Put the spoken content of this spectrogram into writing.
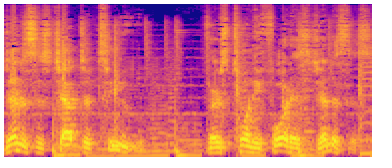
Genesis chapter 2, verse 24. That's Genesis.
